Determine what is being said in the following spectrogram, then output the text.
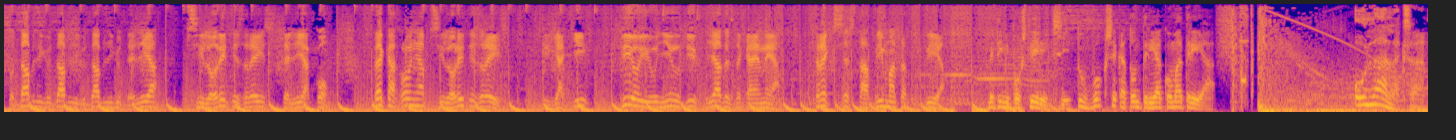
στο www.ψιλορίτισrace.com 10 χρόνια Ψιλορίτης Race. Κυριακή 2 Ιουνίου 2019. Τρέξε στα βήματα του βίας. Με την υποστήριξη του Vox 103,3. Όλα άλλαξαν.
